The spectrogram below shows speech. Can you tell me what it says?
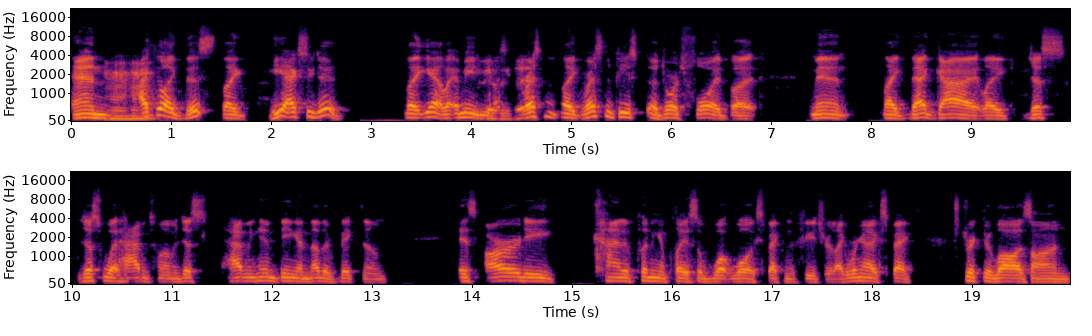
and mm-hmm. I feel like this like he actually did, like yeah like, I mean really rest, rest like rest in peace uh, George Floyd, but man like that guy like just just what happened to him and just having him being another victim is already kind of putting in place of what we'll expect in the future. Like we're going to expect stricter laws on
